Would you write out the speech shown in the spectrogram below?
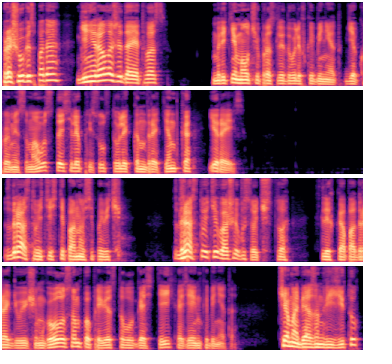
«Прошу, господа, генерал ожидает вас». Моряки молча проследовали в кабинет, где кроме самого Стеселя присутствовали Кондратенко и Рейс. «Здравствуйте, Степан Осипович!» «Здравствуйте, Ваше Высочество!» Слегка подрагивающим голосом поприветствовал гостей хозяин кабинета. «Чем обязан визиту?»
